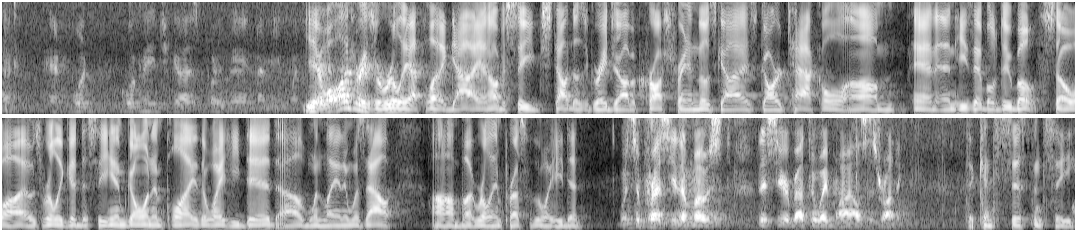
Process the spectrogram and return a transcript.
and, and what what made you guys put him in? I mean, yeah, well, Andre's a really athletic guy, and obviously Stout does a great job of cross training those guys, guard, tackle, um, and and he's able to do both. So uh, it was really good to see him go in and play the way he did uh, when Landon was out. Um, but really impressed with the way he did. What's impressed you the most this year about the way Miles is running? the consistency.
